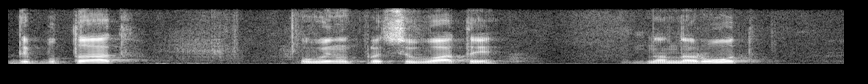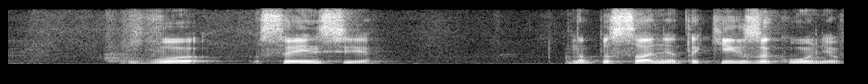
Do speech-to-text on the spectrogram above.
Депутат повинен працювати на народ в сенсі написання таких законів,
